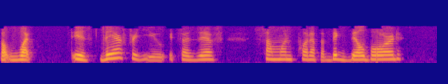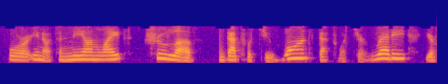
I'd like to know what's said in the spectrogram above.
But what is there for you, it's as if someone put up a big billboard or, you know, it's a neon light, true love. That's what you want. That's what you're ready. Your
